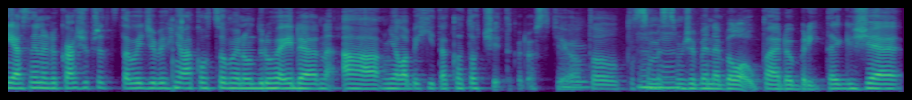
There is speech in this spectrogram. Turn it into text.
Já si nedokážu představit, že bych měla kocovinu druhý den a měla bych ji takhle točit prostě. Jo. To, to si mm-hmm. myslím, že by nebylo úplně dobrý. Takže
